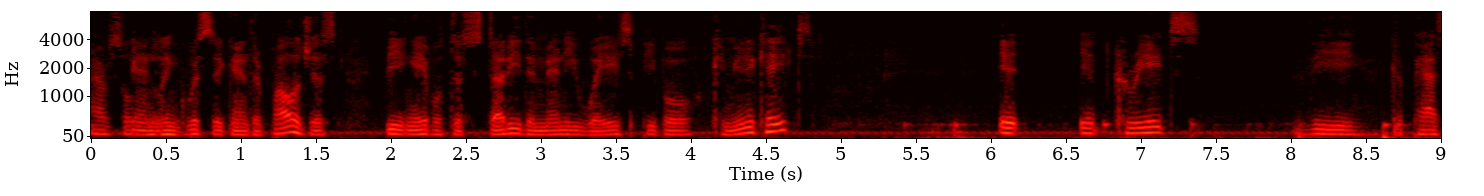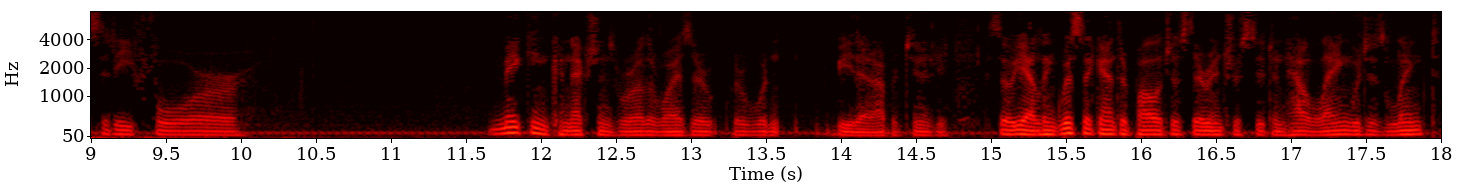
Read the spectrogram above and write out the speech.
Absolutely. And linguistic anthropologists being able to study the many ways people communicate, it it creates the capacity for making connections where otherwise there, there wouldn't be that opportunity. So yeah, linguistic anthropologists they're interested in how language is linked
